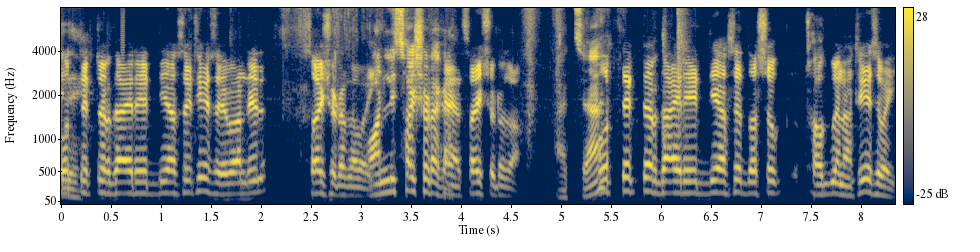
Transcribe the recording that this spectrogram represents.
প্রত্যেকটার গায়ে রেট দিয়ে আছে ঠিক আছে? বান্ডিল ছয়শো টাকা ভাই। অনলি ছয়শো টাকা? হ্যাঁ ছয়শো টাকা। আচ্ছা। প্রত্যেকটার গায়ে রেট দিয়ে আছে দর্শক ঠকবে না ঠিক আছে ভাই?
